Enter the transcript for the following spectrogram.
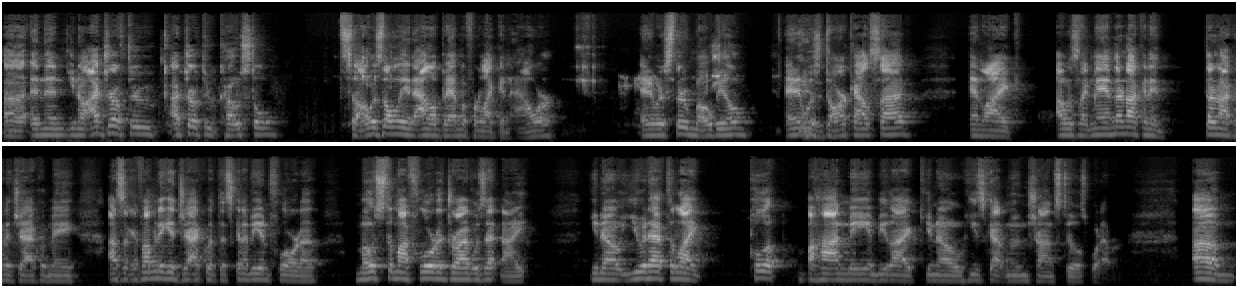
Uh, and then you know, I drove through. I drove through coastal, so I was only in Alabama for like an hour, and it was through Mobile, and it was dark outside, and like I was like, man, they're not gonna, they're not gonna jack with me. I was like, if I'm gonna get jacked with, it's gonna be in Florida. Most of my Florida drive was at night. You know, you would have to like pull up behind me and be like, you know, he's got moonshine stills, whatever. Um,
